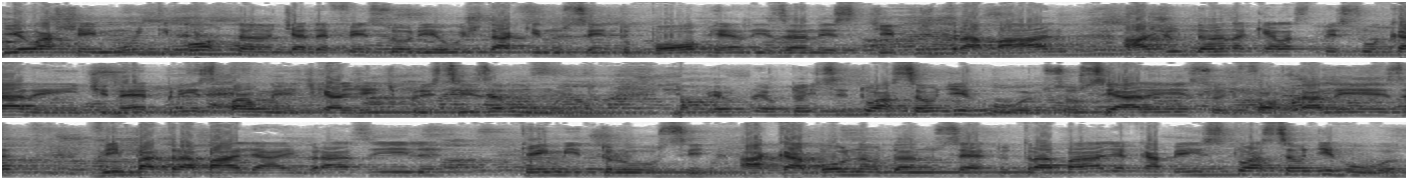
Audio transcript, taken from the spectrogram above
e eu achei muito importante a defensoria hoje estar aqui no Centro Pop realizando esse tipo de trabalho, ajudando aquelas pessoas carentes, né? Principalmente que a gente precisa muito. Eu estou em situação de rua, eu sou cearense, sou de Fortaleza, vim para trabalhar em Brasília. Quem me trouxe acabou não dando certo o trabalho acabei em situação de rua,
